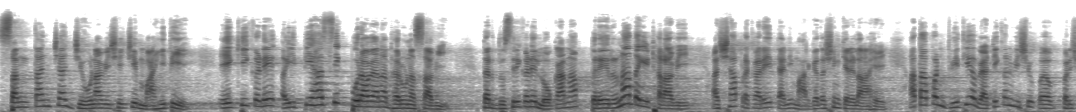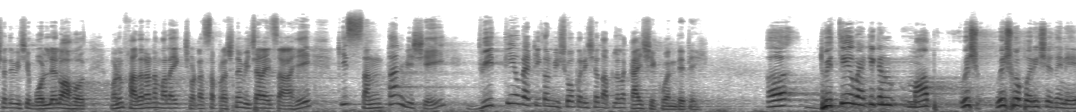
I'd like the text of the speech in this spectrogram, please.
संतांच्या जीवनाविषयीची माहिती एकीकडे ऐतिहासिक पुराव्यांना धरून असावी तर दुसरीकडे लोकांना प्रेरणादायी ठरावी अशा प्रकारे त्यांनी मार्गदर्शन केलेलं आहे. आता आपण द्वितीय व्हॅटिकन विश्व परिषदेविषयी बोललेलो आहोत. म्हणून फादरांना मला एक छोटासा प्रश्न विचारायचा आहे की संतांविषयी द्वितीय व्हॅटिकन विश्व परिषद आपल्याला काय शिकवण देते? द्वितीय व्हॅटिकन माप विश्व विश्व परिषदेने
